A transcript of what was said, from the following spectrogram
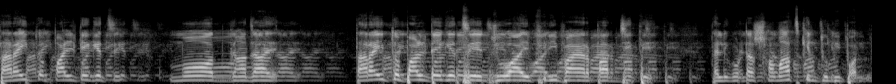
তারাই তো পাল্টে গেছে। মদ, গাঁজায়, তারাই তো পাল্টে গেছে জুয়ায় ফ্রি ফায়ার পাবজিতে। তাহলে গোটা সমাজ কিন্তু বিপন্ন।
